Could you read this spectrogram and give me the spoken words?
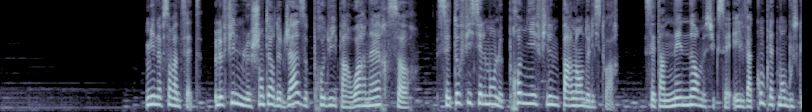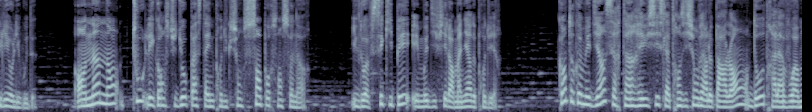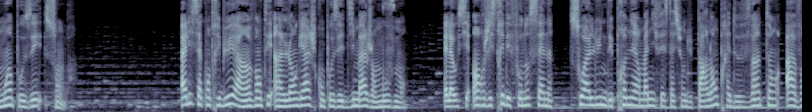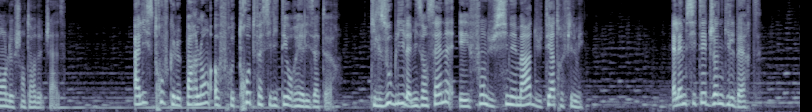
1927. Le film Le chanteur de jazz, produit par Warner, sort. C'est officiellement le premier film parlant de l'histoire. C'est un énorme succès et il va complètement bousculer Hollywood. En un an, tous les grands studios passent à une production 100% sonore. Ils doivent s'équiper et modifier leur manière de produire. Quant aux comédiens, certains réussissent la transition vers le parlant, d'autres à la voix moins posée, sombre. Alice a contribué à inventer un langage composé d'images en mouvement. Elle a aussi enregistré des phonocènes, soit l'une des premières manifestations du parlant près de 20 ans avant le chanteur de jazz. Alice trouve que le parlant offre trop de facilité aux réalisateurs, qu'ils oublient la mise en scène et font du cinéma du théâtre filmé. Elle aime citer John Gilbert.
